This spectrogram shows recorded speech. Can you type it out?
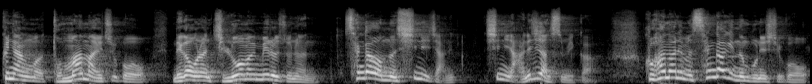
그냥 뭐 돈만 많이 주고 내가 원하는 진로만 밀어주는 생각 없는 신이지 아니, 신이 아니지 않습니까? 그 하나님은 생각 있는 분이시고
